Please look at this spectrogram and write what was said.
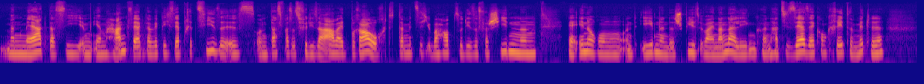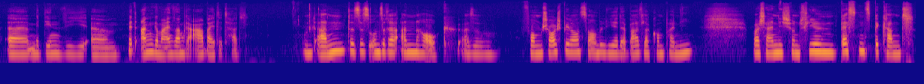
man merkt, dass sie in ihrem Handwerk da wirklich sehr präzise ist und das, was es für diese Arbeit braucht, damit sich überhaupt so diese verschiedenen Erinnerungen und Ebenen des Spiels übereinander legen können, hat sie sehr, sehr konkrete Mittel, äh, mit denen sie äh, mit Ann gemeinsam gearbeitet hat. Und Ann, das ist unsere Ann Haug, also vom Schauspielensemble hier der Basler Kompanie. Wahrscheinlich schon vielen bestens bekannt.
